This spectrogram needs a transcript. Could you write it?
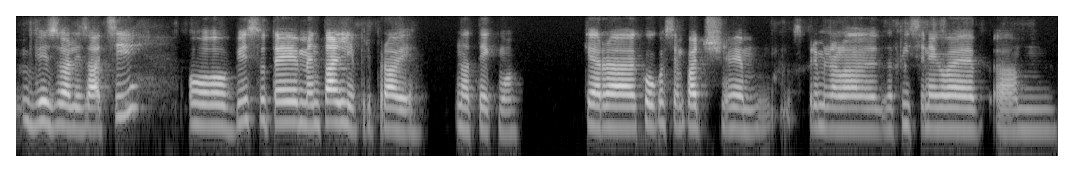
vizualizaciji, o bistvu tej mentalni pripravi na tekmo. Ker, eh, koliko sem pač vem, spremljala zapise njegove, um,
